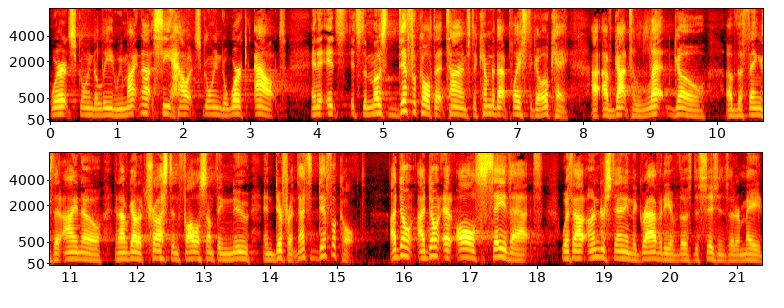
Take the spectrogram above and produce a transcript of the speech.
where it's going to lead. We might not see how it's going to work out. And it's, it's the most difficult at times to come to that place to go, okay, I've got to let go of the things that I know, and I've got to trust and follow something new and different. That's difficult. I don't, I don't at all say that without understanding the gravity of those decisions that are made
